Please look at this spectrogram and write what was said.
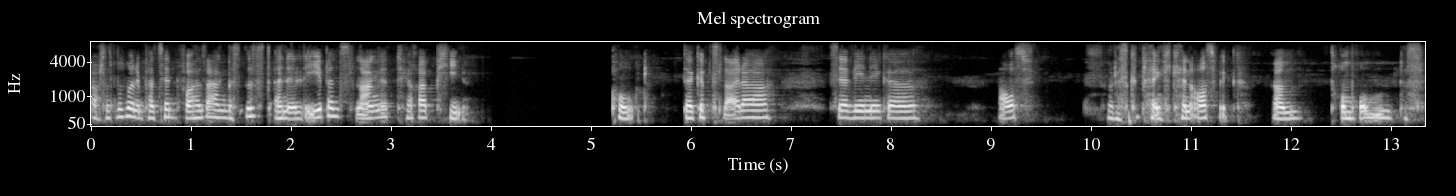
auch das muss man dem Patienten vorher sagen, das ist eine lebenslange Therapie. Punkt. Da gibt es leider sehr wenige Aus oder es gibt eigentlich keinen Ausweg ähm, drumherum. Das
